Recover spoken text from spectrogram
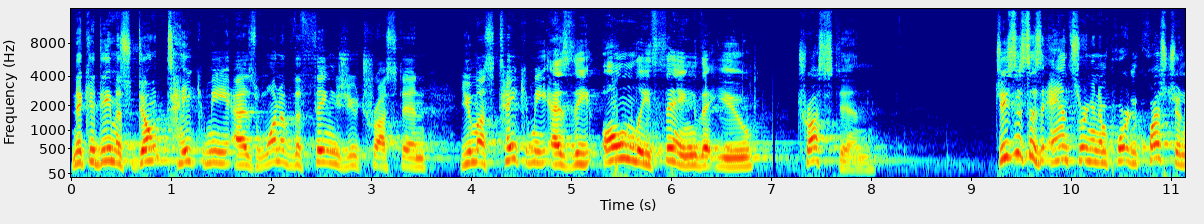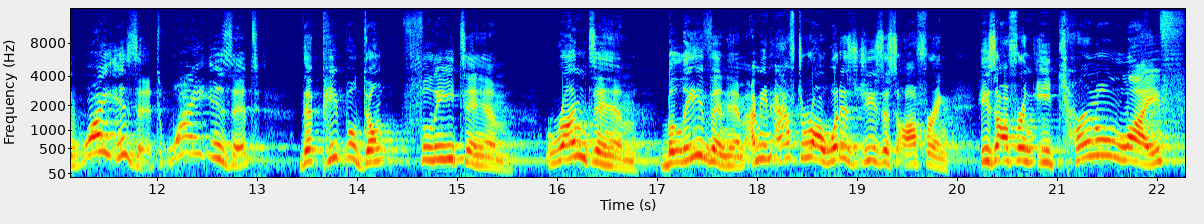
Nicodemus, don't take me as one of the things you trust in. You must take me as the only thing that you trust in. Jesus is answering an important question. Why is it? Why is it that people don't flee to him? Run to him, believe in him. I mean, after all, what is Jesus offering? He's offering eternal life,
